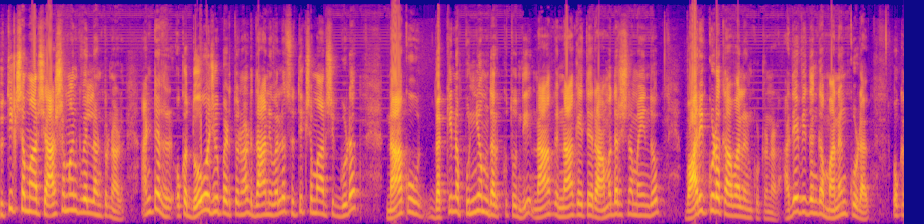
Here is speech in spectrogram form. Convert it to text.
సుతీక్ష మహర్షి ఆశ్రమానికి వెళ్ళి అంటున్నాడు అంటే ఒక దోవ చూపెడుతున్నాడు దానివల్ల సుతీక్ష మహర్షికి కూడా నాకు దక్కిన పుణ్యం దక్కుతుంది నాకు నాకైతే రామదర్శనం అయిందో వారికి కూడా కావాలనుకుంటున్నాడు. అదేవిధంగా మనం కూడా ఒక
